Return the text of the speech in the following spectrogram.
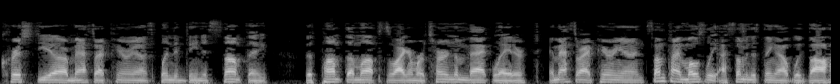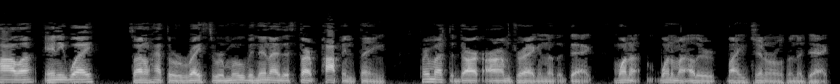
Kristya or Master Hyperion, Splendid Venus, something. To pump them up so I can return them back later. And Master Hyperion, sometime mostly I summon this thing out with Valhalla anyway, so I don't have to erase to remove, and then I just start popping things. Pretty much the Dark Arm Dragon of the deck. One of one of my other like generals in the deck.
